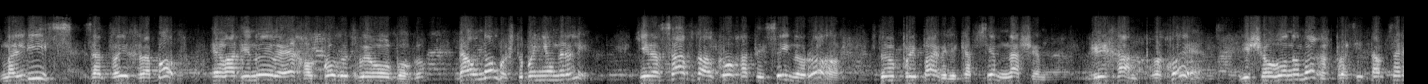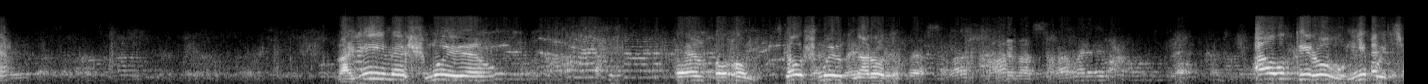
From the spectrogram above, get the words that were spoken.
Молись за твоих рабов, Эладиной Леха, Богу твоему Богу, дал ному, чтобы не умерли. Кирасав дал кроха ты сейну ро, чтобы прибавили ко всем нашим грехам плохое, еще он умер, просить нам царя. Во имя Шмуил Эл Оом сказал Шмуил к народу. Ау не будь.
